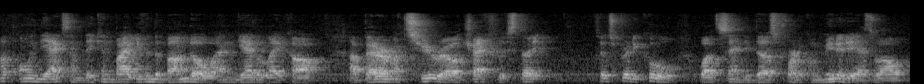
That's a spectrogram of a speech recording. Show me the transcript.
Not only the exam, they can buy even the bundle and get like a, a better material to actually study. So it's pretty cool what Sandy does for the community as well.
